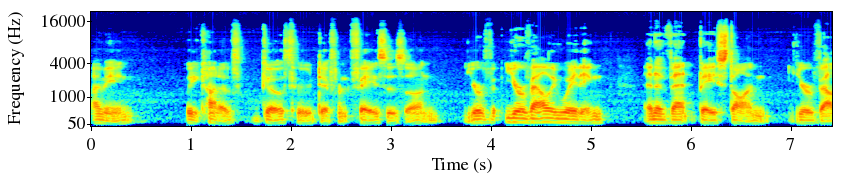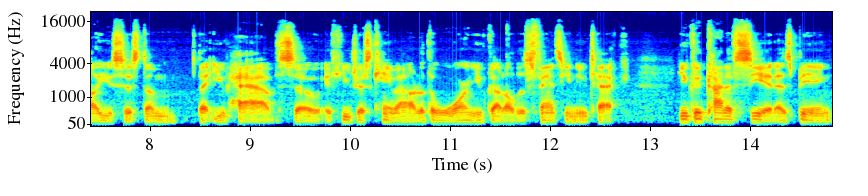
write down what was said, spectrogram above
I mean, we kind of go through different phases on you're you're evaluating an event based on your value system that you have. So if you just came out of the war and you've got all this fancy new tech, you could kind of see it as being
